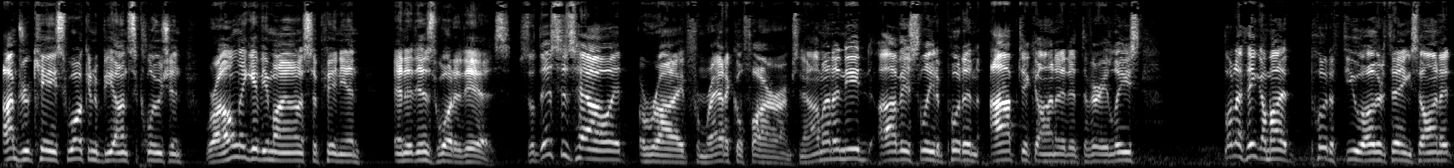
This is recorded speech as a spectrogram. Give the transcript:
I'm Drew Case. Welcome to Beyond Seclusion, where I only give you my honest opinion, and it is what it is. So this is how it arrived from Radical Firearms. Now, I'm going to need, obviously, to put an optic on it at the very least, but I think I might put a few other things on it,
